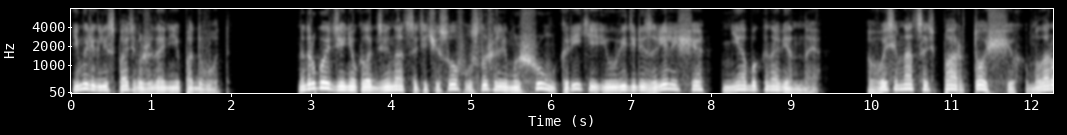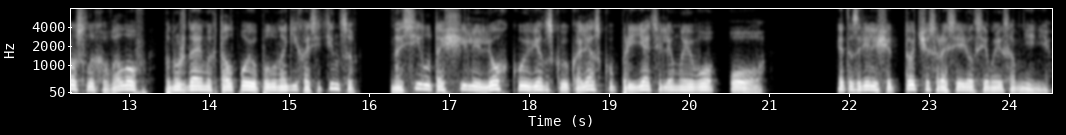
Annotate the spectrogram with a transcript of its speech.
и мы легли спать в ожидании подвод. На другой день около двенадцати часов услышали мы шум, крики и увидели зрелище необыкновенное. Восемнадцать пар тощих, малорослых валов, понуждаемых толпою полуногих осетинцев, на силу тащили легкую венскую коляску приятеля моего О. Это зрелище тотчас рассеял все мои сомнения.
